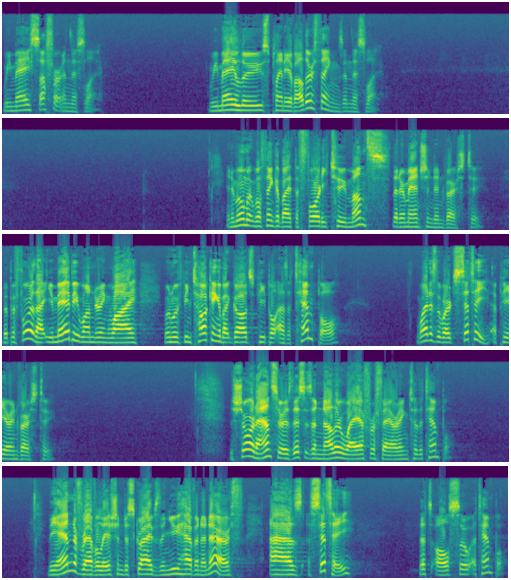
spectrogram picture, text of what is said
we may suffer in this life. We may lose plenty of other things in this life. In a moment, we'll think about the 42 months that are mentioned in verse 2. But before that, you may be wondering why, when we've been talking about God's people as a temple, why does the word city appear in verse 2? The short answer is this is another way of referring to the temple. The end of Revelation describes the new heaven and earth as a city that's also a temple.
